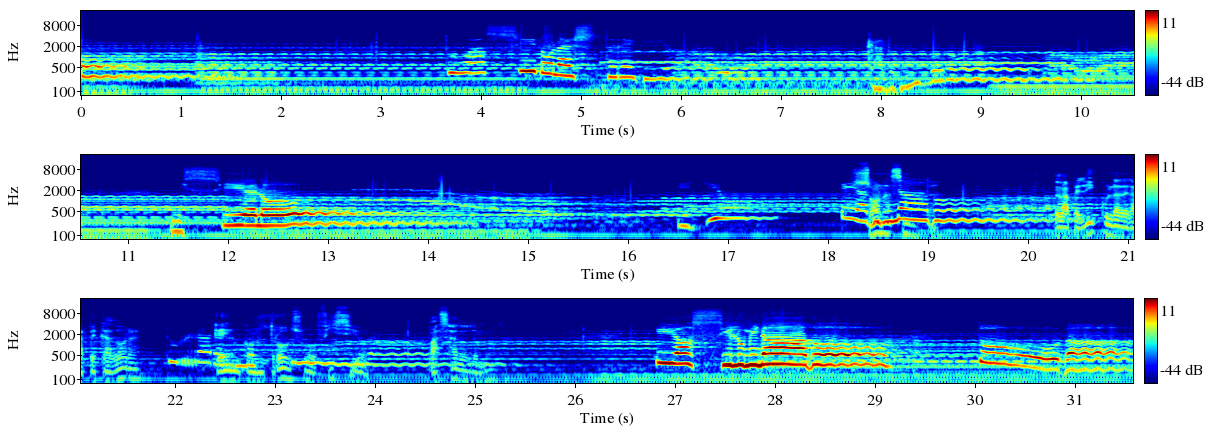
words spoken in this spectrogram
Tú has sido la estrella que alumbró mi cielo. Y yo he Zona Santa. adivinado La película de la pecadora que encontró su oficio pasado de moda. y has iluminado toda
